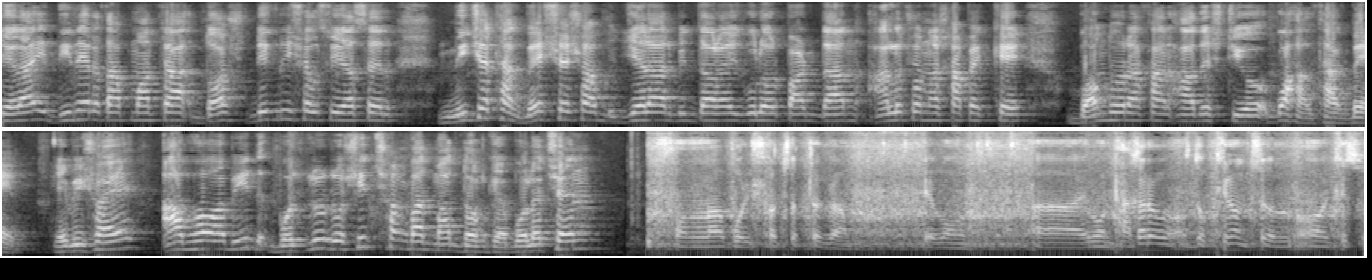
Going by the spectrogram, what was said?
জেলায় দিনের তাপমাত্রা দশ ডিগ্রি সেলসিয়াসের নিচে থাকবে, সেসব জেলার বিদ্যালয়গুলোর পাঠদান আলোচনা সাপেক্ষে বন্ধ রাখার আদেশটিও বহাল থাকবে। এ বিষয়ে আবহাওয়াবিদ বজলুর রশিদ সংবাদ মাধ্যমকে বলেছেন খুলনা পরিষদ চট্টগ্রাম এবং এবং ঢাকারও দক্ষিণ অঞ্চল কিছু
